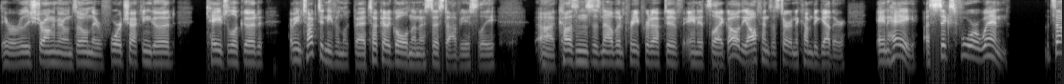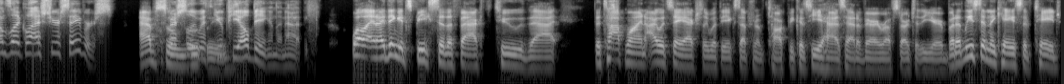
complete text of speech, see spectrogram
They were really strong in their own zone. They were forechecking good. Tage looked good. I mean, Tuch didn't even look bad. Tuch had a goal and an assist, obviously. Uh, Cozens has now been pretty productive, and it's like, oh, the offense is starting to come together. And hey, a six-four win. It sounds like last year's Sabres. Absolutely, especially with UPL being in the net. Well, and I think it speaks to the fact too that the top line, I would say, actually, with the exception of Tuch, because he has had a very rough start to the year. But at least in the case of Tage,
